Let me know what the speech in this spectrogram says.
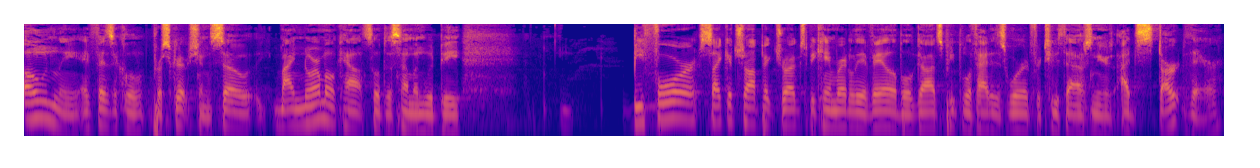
only a physical prescription. So my normal counsel to someone would be before psychotropic drugs became readily available, God's people have had His word for 2,000 years. I'd start there.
